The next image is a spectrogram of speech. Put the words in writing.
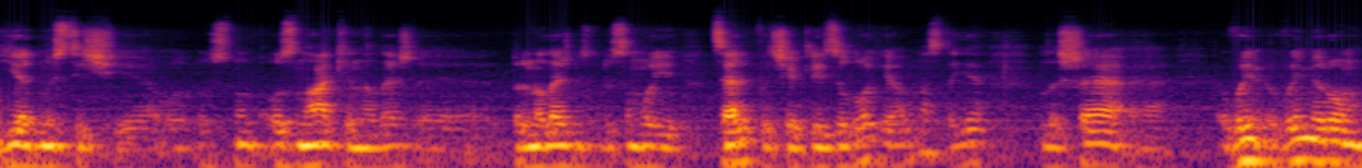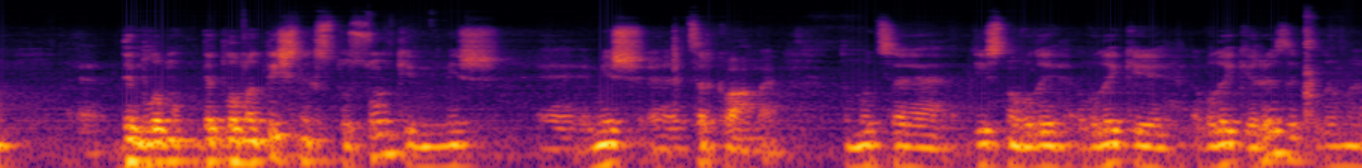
єдності чи ознаки належ... приналежності до самої церкви чи еклезіології, а вона стає лише виміром дипломатичних стосунків між, між церквами. Тому це дійсно вели- великий, великий ризик, коли ми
